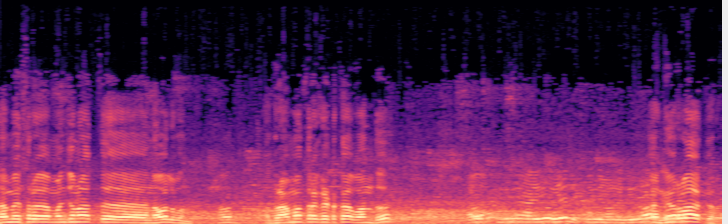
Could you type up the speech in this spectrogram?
ನಮ್ಮ ಹೆಸರು? ಮಂಜುನಾಥ್ ನವಲ್ಗುಂದ್. ಗ್ರಾಮಾಂತರ ಘಟಕ ಒಂದು. ನಿರ್ವಾಹಕರು.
